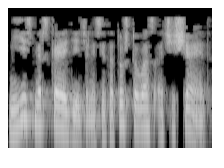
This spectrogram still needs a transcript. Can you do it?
не есть мирская деятельность, это то, что вас очищает.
